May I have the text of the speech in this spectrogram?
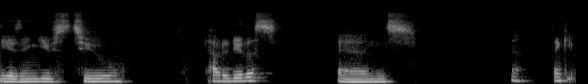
getting used to how to do this. And yeah, thank you.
